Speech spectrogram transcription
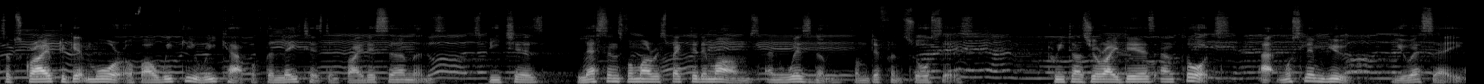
Subscribe to get more of our weekly recap of the latest in Friday sermons, speeches, lessons from our respected imams, and wisdom from different sources. Tweet us your ideas and thoughts at Muslim Youth USA.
